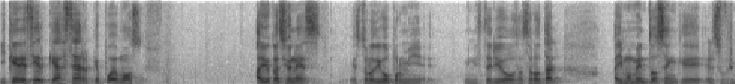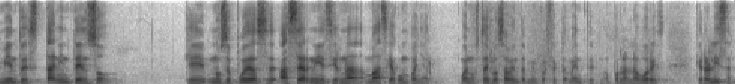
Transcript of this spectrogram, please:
¿Y qué decir? ¿Qué hacer? ¿Qué podemos...? Hay ocasiones, esto lo digo por mi ministerio sacerdotal, hay momentos en que el sufrimiento es tan intenso que no se puede hacer, ni decir nada más que acompañar. Bueno, ustedes lo saben también perfectamente, ¿no? por las labores que realizan.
